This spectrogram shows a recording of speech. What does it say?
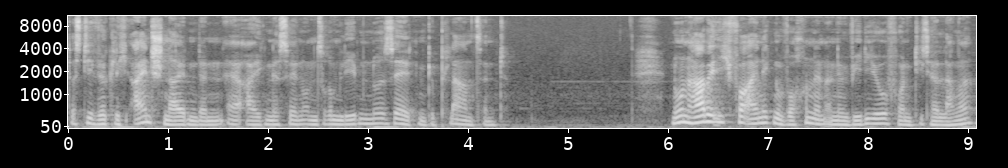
dass die wirklich einschneidenden Ereignisse in unserem Leben nur selten geplant sind. Nun habe ich vor einigen Wochen in einem Video von Dieter Lange,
